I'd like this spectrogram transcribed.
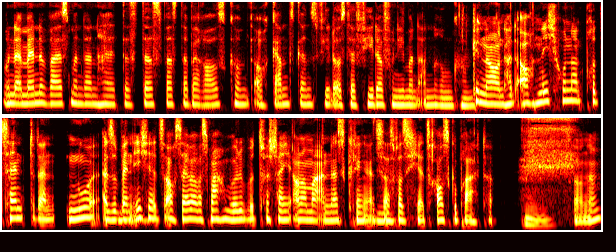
Und am Ende weiß man dann halt, dass das, was dabei rauskommt, auch ganz, ganz viel aus der Feder von jemand anderem kommt. Genau, und hat auch nicht 100 Prozent dann nur, also wenn ich jetzt auch selber was machen würde, würde es wahrscheinlich auch nochmal anders klingen, als das, was ich jetzt rausgebracht habe. Hm. So, ne?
